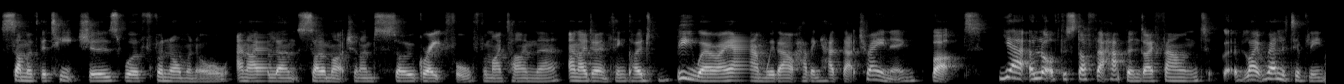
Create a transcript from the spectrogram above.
some of the teachers were phenomenal. And I learned so much. And I'm so grateful for my time there. And I don't think I'd be where I am without having had that training. But yeah, a lot of the stuff that happened, I found like relatively,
